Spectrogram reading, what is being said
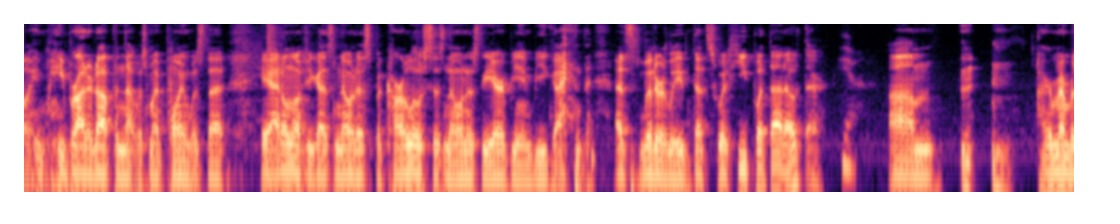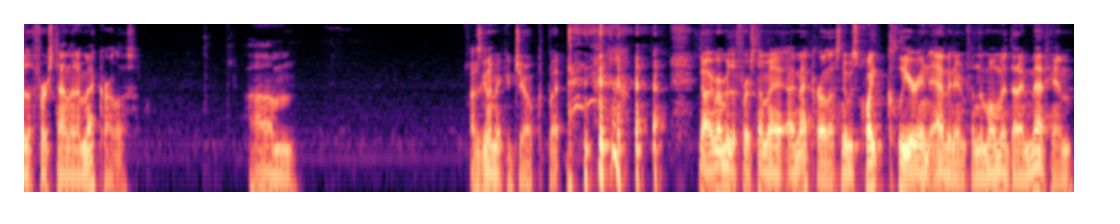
He brought it up, and that was my point. Was that hey, I don't know if you guys noticed, but Carlos is known as the Airbnb guy. that's literally that's what he put that out there. Yeah. Um, I remember the first time that I met Carlos. Um, I was going to make a joke, but no, I remember the first time I, I, met Carlos, and it was quite clear and evident from the moment that I met him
